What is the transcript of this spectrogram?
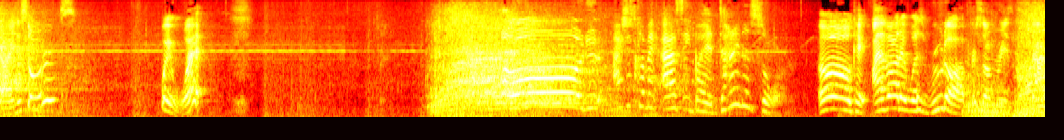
Dinosaurs? Wait, what? Oh, dude, I just got my ass ate by a dinosaur. Oh, okay. I thought it was Rudolph for some reason. That,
